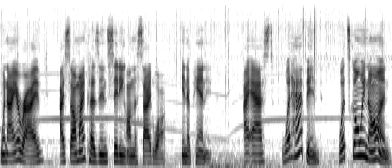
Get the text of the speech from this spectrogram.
When I arrived, I saw my cousin sitting on the sidewalk in a panic. I asked, What happened? What's going on?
